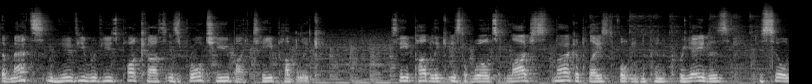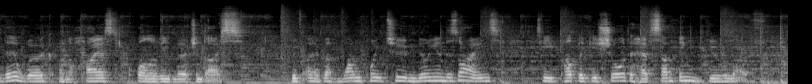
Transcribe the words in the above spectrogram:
The Matt's Movie Reviews podcast is brought to you by TeePublic. T Public is the world's largest marketplace for independent creators to sell their work on the highest quality merchandise. With over 1.2 million designs, TeePublic is sure to have something you love.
